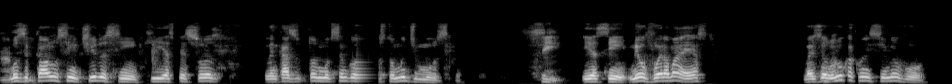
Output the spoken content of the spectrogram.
ah, musical sim. no sentido assim que as pessoas lá em casa todo mundo sempre gostou muito de música. Sim. E assim, meu avô era maestro, mas eu uhum. nunca conheci meu avô.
